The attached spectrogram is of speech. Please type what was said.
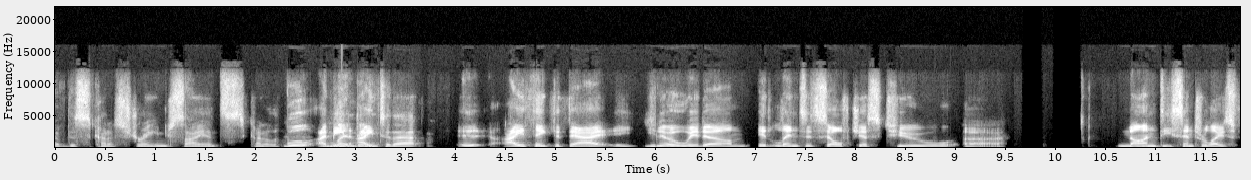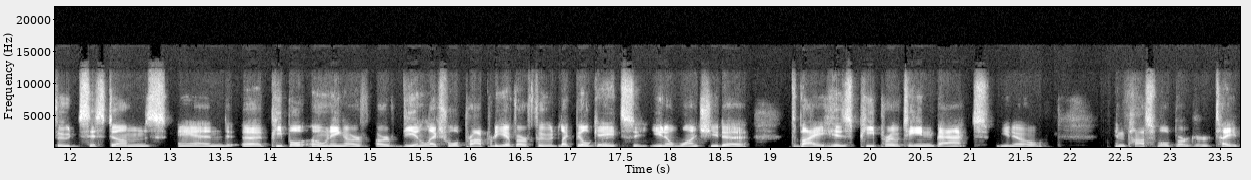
of this kind of strange science kind of well? I mean, I, to that. I think that that you know it um it lends itself just to uh non-decentralized food systems and uh, people owning our, our the intellectual property of our food like bill gates you know wants you to to buy his pea protein backed you know impossible burger type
